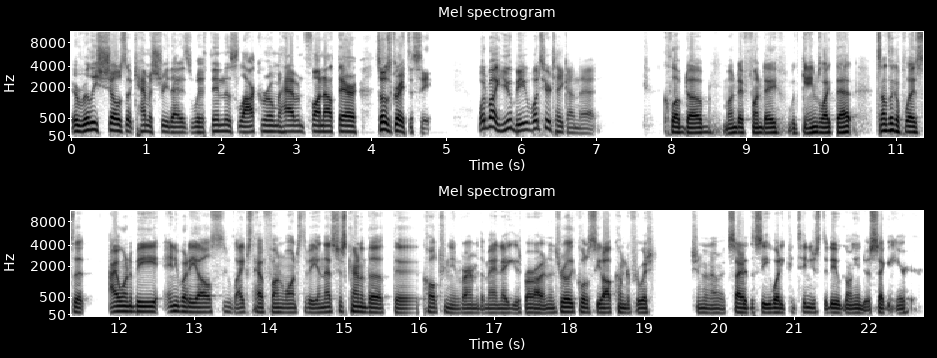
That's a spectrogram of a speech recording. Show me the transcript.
it really shows the chemistry that is within this locker room, having fun out there. So it's great to see. What about you, B? What's your take on that? Club Dub, Monday Fun Day with games like that. It sounds like a place that I want to be. Anybody else who likes to have fun wants to be, and that's just kind of the the culture and the environment that Matt Nagy has brought, and it's really cool to see it all come to fruition. And I'm excited to see what he continues to do going into his second year here.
